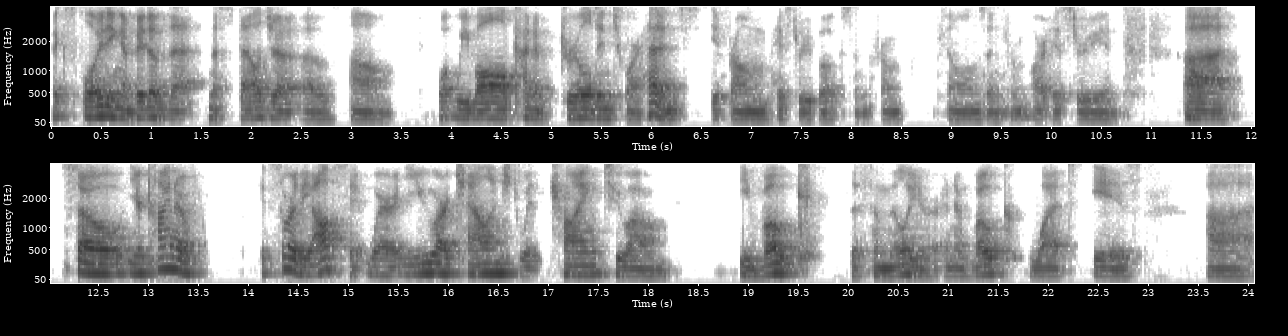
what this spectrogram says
exploiting a bit of that nostalgia of um, what we've all kind of drilled into our heads from history books and from films and from art history. And uh, so you're kind of, it's sort of the opposite where you are challenged with trying to um, evoke the familiar and evoke what is uh,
